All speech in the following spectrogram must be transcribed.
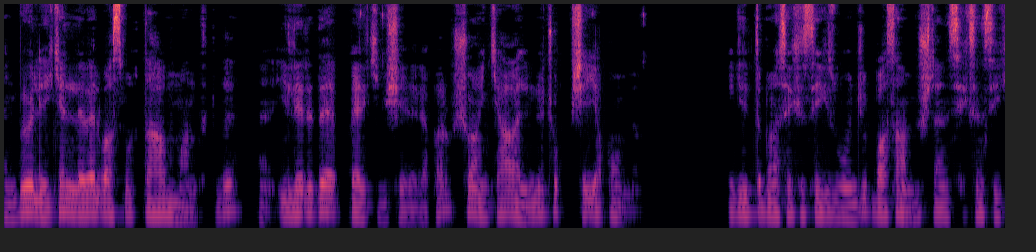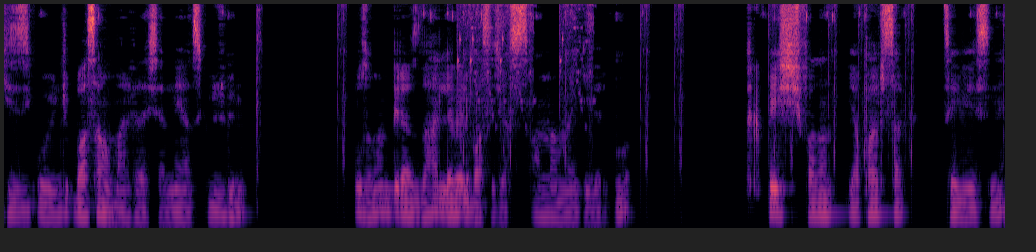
Yani böyleyken level basmak daha mantıklı. Yani ileride belki bir şeyler yaparım. Şu anki halimle çok bir şey yapamıyorum. E gidip de buna 88 oyuncu basamam. 3 tane 88'lik oyuncu basamam arkadaşlar. Ne yazık ki üzgünüm. O zaman biraz daha level basacağız. Anlamına gelir bu. 45 falan yaparsak seviyesini.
